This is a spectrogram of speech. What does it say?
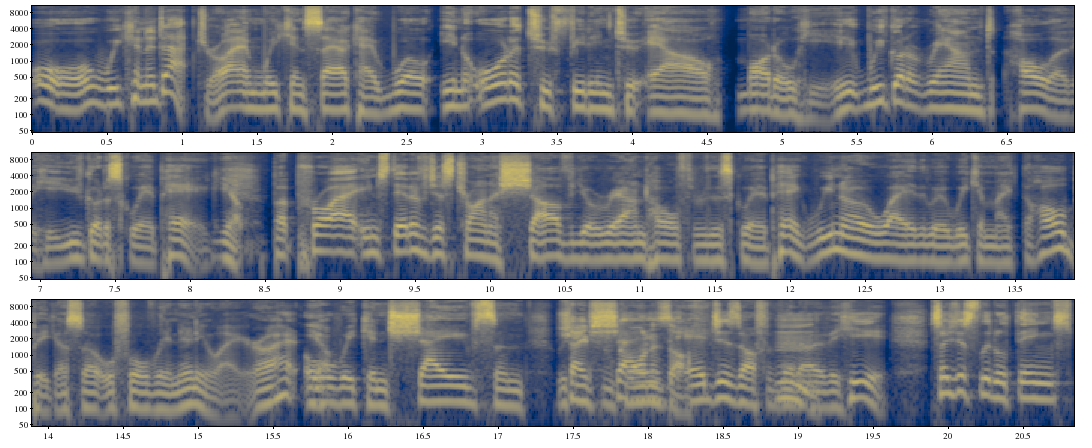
Or we can adapt, right? And we can say, okay, well, in order to fit into our model here, we've got a round hole over here. You've got a square peg. Yep. But prior, instead of just trying to shove your round hole through the square peg, we know a way where we can make the hole bigger so it will fall in anyway, right? Or we can shave some, we Shave some corners the off. edges off of it mm. over here. So just little things.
